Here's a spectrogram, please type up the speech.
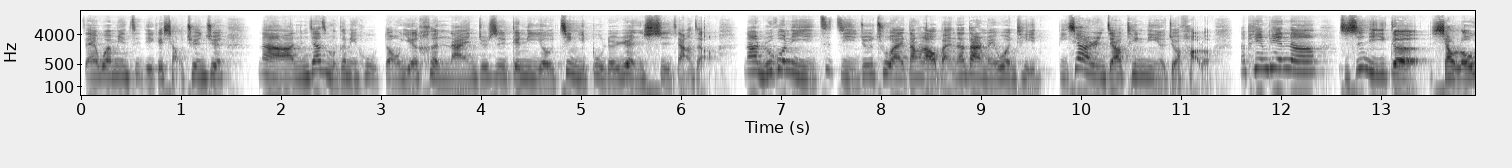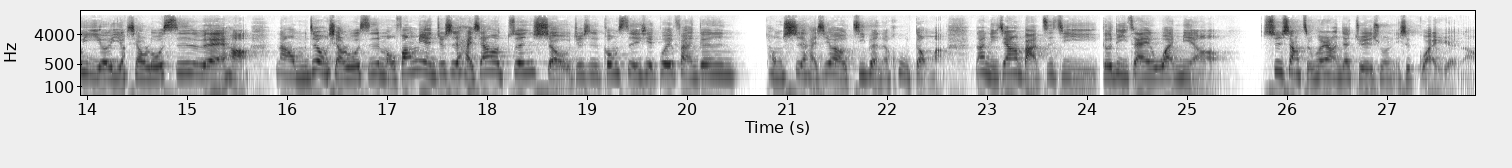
在外面自己一个小圈圈，那人家怎么跟你互动也很难，就是跟你有进一步的认识这样子哦。那如果你自己就出来当老板，那当然没问题，底下的人只要听你的就好了。那偏偏呢，只是你一个小蝼蚁而已，小螺丝，对不对？哈，那我们这种小螺丝，某方面就是还是要遵守，就是公司的一些规范，跟同事还是要有基本的互动嘛。那你这样把自己隔离在外面哦，事实上只会让人家觉得说你是怪人哦。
